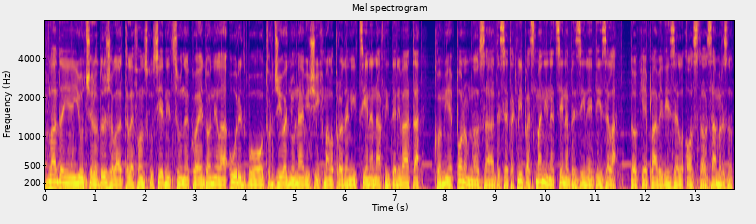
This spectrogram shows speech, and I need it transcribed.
Vlada je jučer održala telefonsku sjednicu na kojoj je donijela uredbu o utvrđivanju najviših maloprodajnih cijena naftnih derivata kojim je ponovno za desetak lipa smanjena cijena benzina i dizela, dok je plavi dizel ostao zamrznut.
